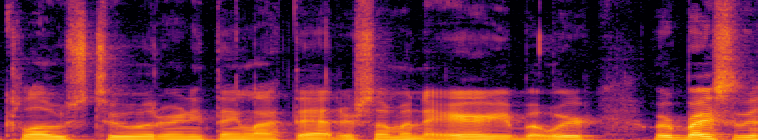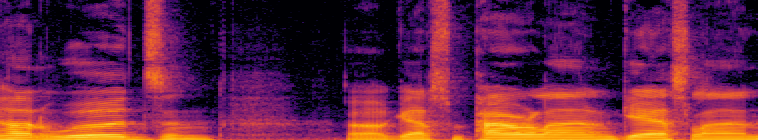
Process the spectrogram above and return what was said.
close to it or anything like that. There's some in the area, but we're we're basically hunting woods and uh, got some power line and gas line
